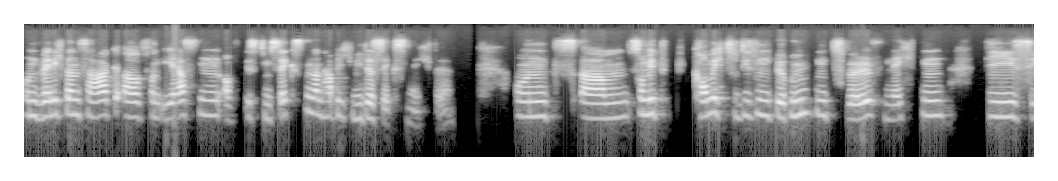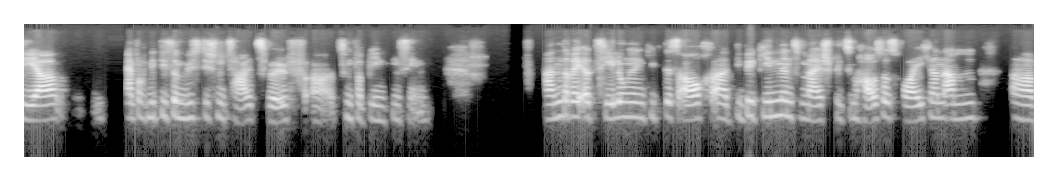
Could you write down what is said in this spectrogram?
Und wenn ich dann sage, äh, von ersten auf, bis zum sechsten, dann habe ich wieder sechs Nächte. Und ähm, somit komme ich zu diesen berühmten zwölf Nächten, die sehr einfach mit dieser mystischen Zahl zwölf äh, zum Verbinden sind. Andere Erzählungen gibt es auch, äh, die beginnen zum Beispiel zum Hausausräuchern am, äh,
